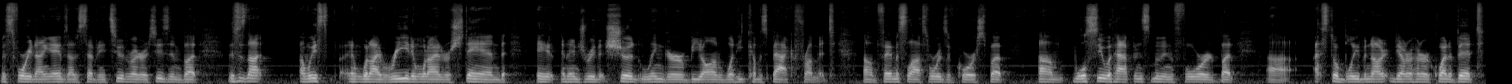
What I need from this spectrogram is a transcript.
missed 49 games out of 72 in the regular season. But this is not, at least in what I read and what I understand, a, an injury that should linger beyond when he comes back from it. Um, famous last words, of course, but um, we'll see what happens moving forward, but uh, I still believe in DeAndre Hunter quite a bit.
